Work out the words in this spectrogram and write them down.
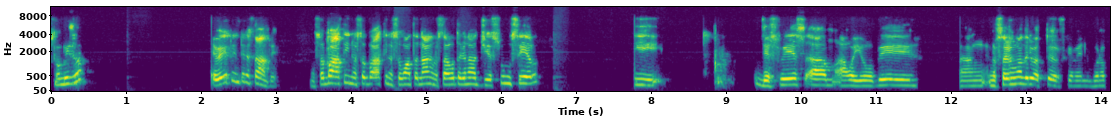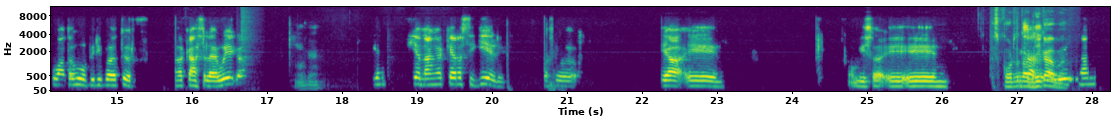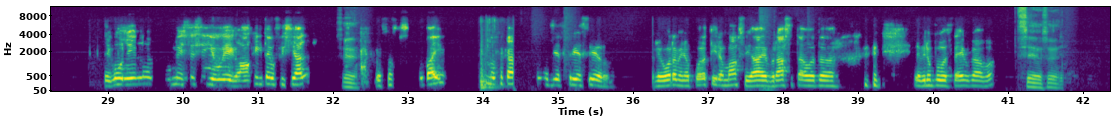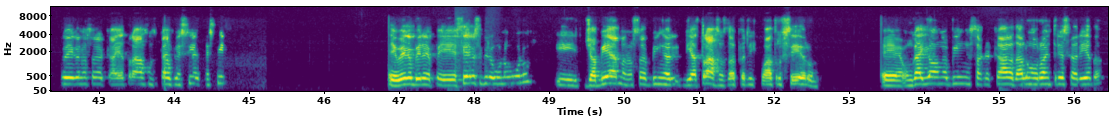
como isso? É muito interessante. Não se bate, não se bate, não se aguenta nada, não se aguenta nada, Jesus um zero. E depois um, a Wayobi, não sei onde ele vai turf, que men não conta o ele vai turf. A cancelar o ega. Ok. E a não quer seguir ele. Porque ja, é como isso é Score da briga, ba? Segundo ele, o mês se eu ega, aqui está oficial. Sim. Eso vai no ficar de escrever. Pero agora não pode tirar mais, já o braço está outra. Ele vira um pouco feio, cara. Sim, sim. Pega, não sei, cai atrás, não cai para cima, para cima. E o vira, e sério, se vira 1-1 e já vierna, não sei, bem de atrás, não está perdi 4-0. É, um gaião, bem, saca cara, dá um run três careta.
